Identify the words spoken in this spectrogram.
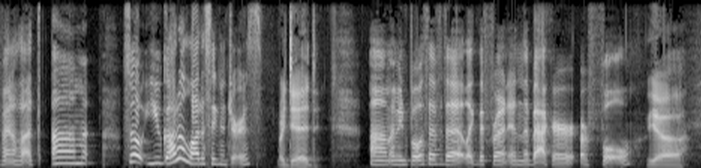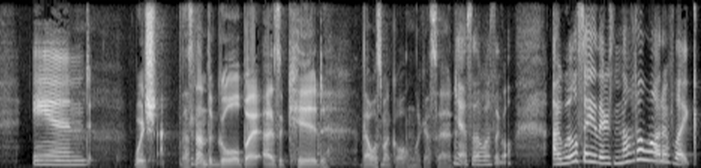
Final thoughts. Um, so you got a lot of signatures. I did. Um, I mean, both of the like the front and the back are are full, Yeah. and Which that's not the goal, but as a kid, that was my goal. Like I said. yeah, so that was the goal. I will say there's not a lot of like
